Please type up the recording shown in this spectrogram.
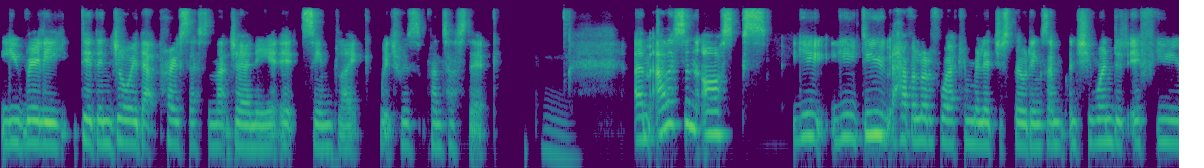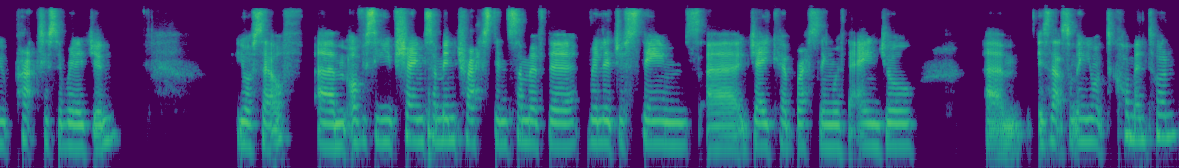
you really did enjoy that process and that journey. It seemed like, which was fantastic. Hmm. Um, Alison asks, you you do have a lot of work in religious buildings, and, and she wondered if you practice a religion yourself. Um, obviously, you've shown some interest in some of the religious themes, uh, Jacob wrestling with the angel. Um, is that something you want to comment on?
